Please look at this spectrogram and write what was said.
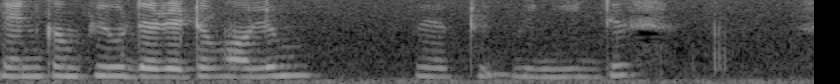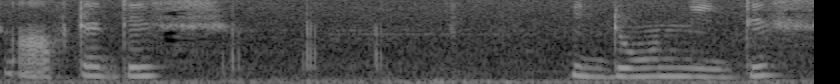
then compute the return volume. We have to we need this. So after this we don't need this.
